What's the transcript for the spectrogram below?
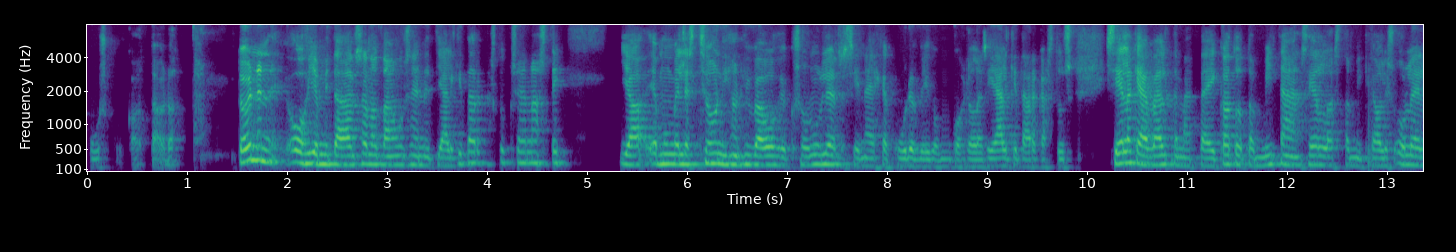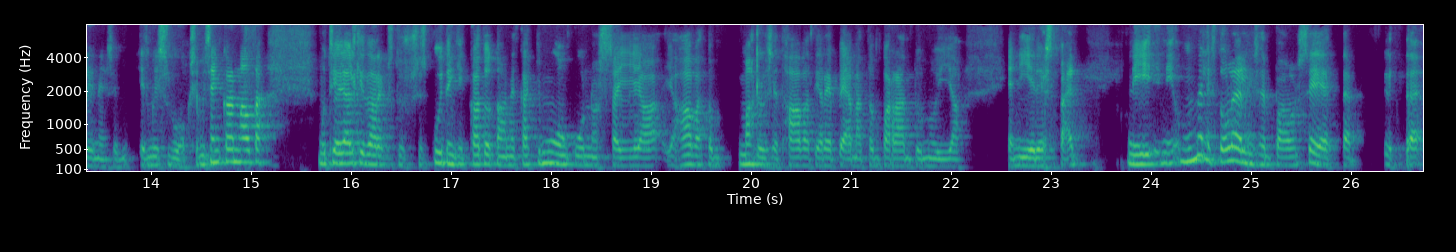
kuusi kuukautta odottaa. Toinen ohje, mitä sanotaan usein, että jälkitarkastukseen asti, ja, ja mun mielestä se on ihan hyvä ohje, kun se on yleensä siinä ehkä kuuden viikon kohdalla se jälkitarkastus. Sielläkään välttämättä ei katsota mitään sellaista, mikä olisi oleellinen sen, esimerkiksi juoksemisen kannalta, mutta siellä jälkitarkastuksessa kuitenkin katsotaan, että kaikki muu on kunnossa ja, ja haavat on, mahdolliset haavat ja repeämät on parantunut ja, ja niin edespäin. Niin, niin mun mielestä oleellisempaa on se, että, että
